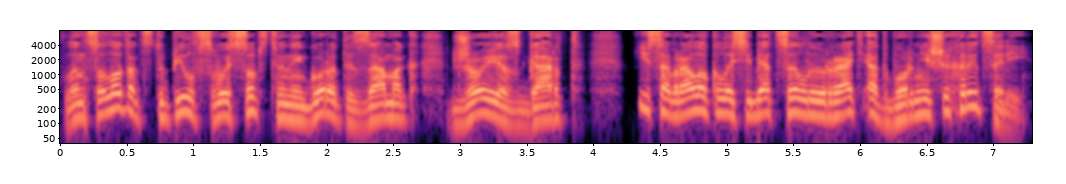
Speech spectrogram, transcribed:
Ланселот отступил в свой собственный город и замок Джойосгард и собрал около себя целую рать отборнейших рыцарей.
